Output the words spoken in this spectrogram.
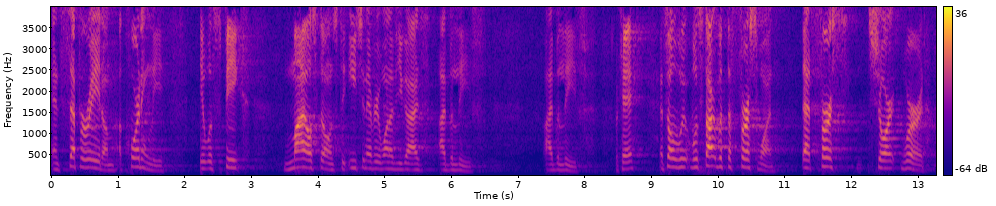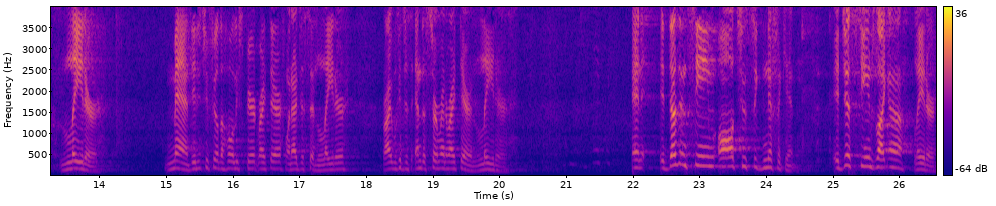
and separate them accordingly, it will speak milestones to each and every one of you guys, I believe. I believe. Okay? And so we'll start with the first one. That first short word, later. Man, didn't you feel the Holy Spirit right there when I just said later? Right? We could just end the sermon right there, later. And it doesn't seem all too significant. It just seems like, uh, later.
